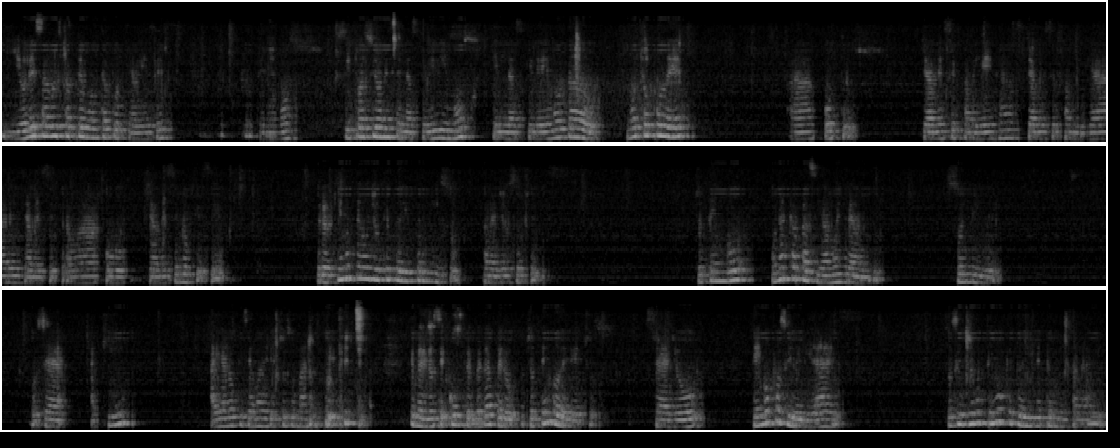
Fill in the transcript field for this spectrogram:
Y yo les hago esta pregunta porque a veces tenemos situaciones en las que vivimos, en las que le hemos dado mucho poder a otros, llámese parejas, llámese familiares, llámese trabajo, llámese lo que sea. Pero aquí no tengo yo que pedir permiso para yo ser feliz. Yo tengo una capacidad muy grande, soy libre. O sea, aquí hay algo que se llama derechos humanos, que medio se cumplen, ¿verdad? Pero yo tengo derechos. O sea, yo tengo posibilidades. Entonces yo no tengo que pedirle permiso a nadie.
